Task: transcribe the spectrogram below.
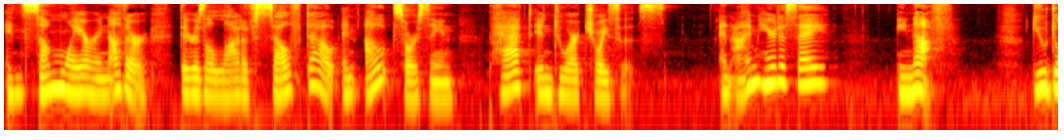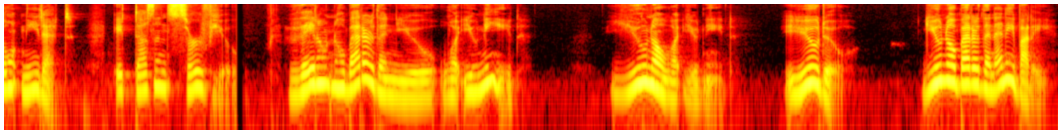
In some way or another, there is a lot of self doubt and outsourcing packed into our choices. And I'm here to say enough. You don't need it, it doesn't serve you. They don't know better than you what you need. You know what you need. You do. You know better than anybody.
